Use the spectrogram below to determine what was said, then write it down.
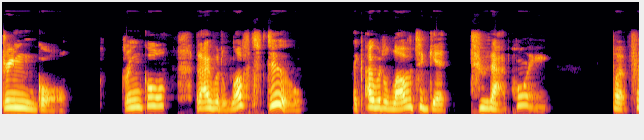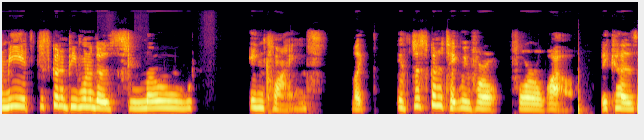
dream goal goal that I would love to do. Like I would love to get to that point. But for me it's just going to be one of those slow inclines. Like it's just going to take me for for a while because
